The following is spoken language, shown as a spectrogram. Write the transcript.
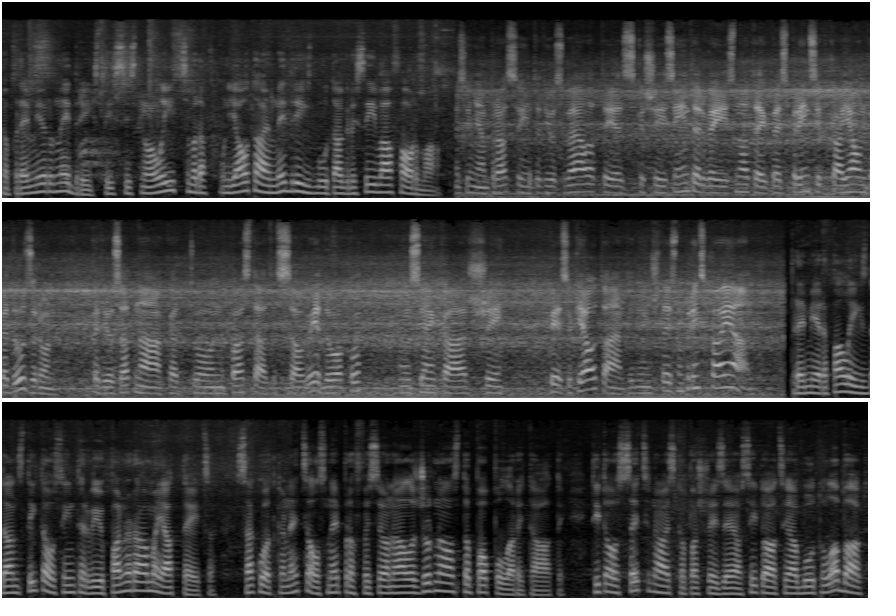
ka premjeru nedrīkst izsist no līdzsvara un jautājumi nedrīkst būt agresīvā formā. Es viņam prasīju, tad jūs vēlaties, ka šīs intervijas notiek pēc principa kā jaungada uzruna, kad jūs atnākat un pastāstat savu viedokli. Es vienkārši piesaku jautājumu, tad viņš teica, nu, principā jā. Premjera palīgs Dans Titovs interviju panorāmai atteica, sakot, ka necels neprofesionāla žurnālista popularitāti. Titovs secinājis, ka pašreizējā situācijā būtu labāk,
